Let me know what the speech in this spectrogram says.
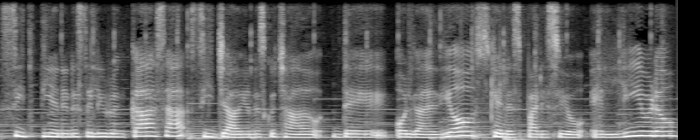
si tienen este libro en casa, si ya habían escuchado de Olga de Dios, qué les pareció el libro.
